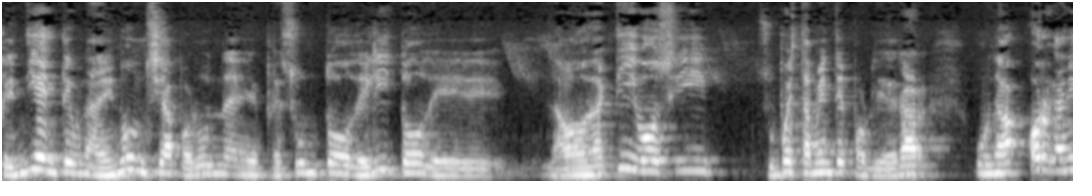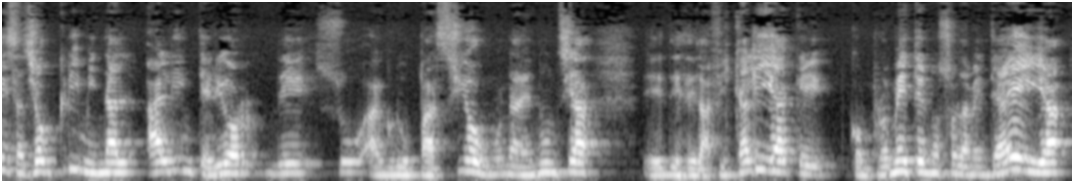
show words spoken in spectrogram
pendiente, una denuncia por un eh, presunto delito de lavado de activos y supuestamente por liderar una organización criminal al interior de su agrupación, una denuncia eh, desde la fiscalía que compromete no solamente a ella,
